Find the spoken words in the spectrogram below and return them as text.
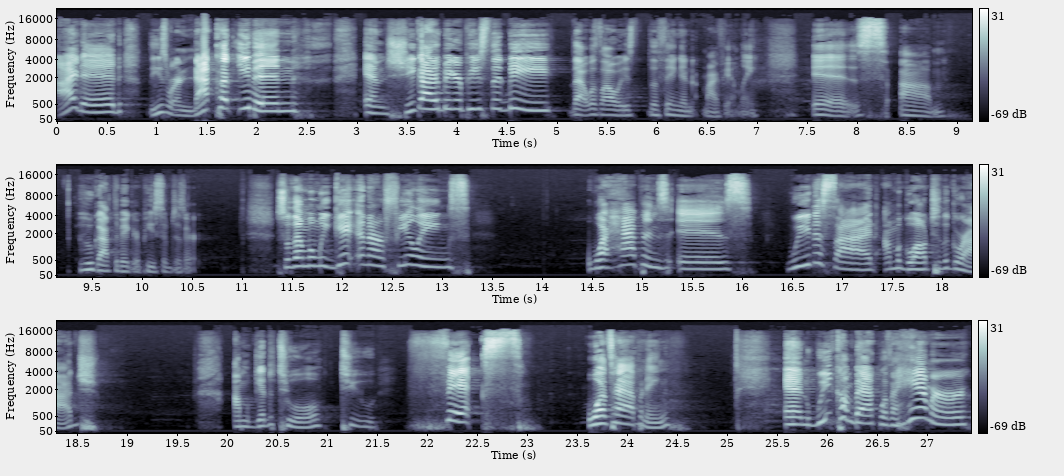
I did. These were not cut even. And she got a bigger piece than me. That was always the thing in my family is um, who got the bigger piece of dessert. So then when we get in our feelings, what happens is we decide I'm gonna go out to the garage, I'm gonna get a tool to fix what's happening. And we come back with a hammer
